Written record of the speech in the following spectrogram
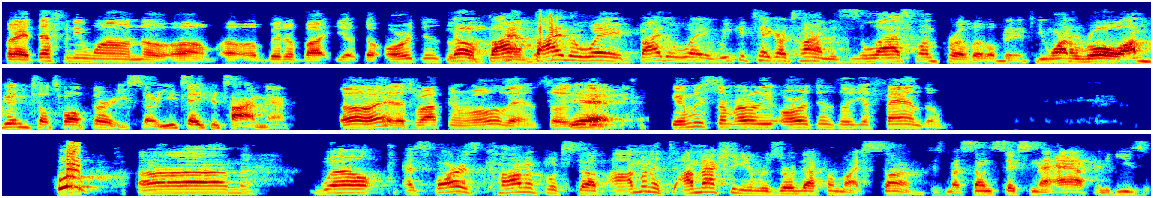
but I definitely want to know um, a, a, bit about your the origins. No, by by the way, by the way, we could take our time. This is the last one for a little bit. If you want to roll, I'm good until twelve thirty. So you take your time, man. All right, let's rock and roll then. So yeah, give, give me some early origins of your fandom. Whew. Um. Well, as far as comic book stuff, I'm gonna I'm actually gonna reserve that for my son because my son's six and a half and he's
